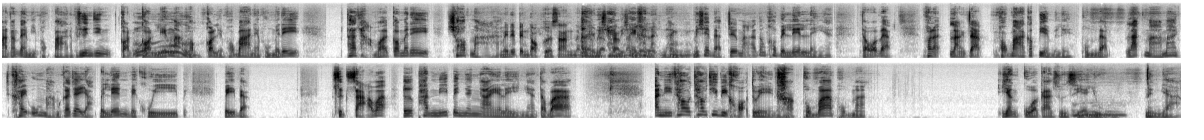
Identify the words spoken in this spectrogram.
มาตั้งแต่มีพอกบานะคือจริงๆก่อนอืมก่อนเลี้ยงหมาพอกก่อนเลี้ยงพอกบาเนี่ยผมไม่ได้ถ้าถามว่าก็ไม่ได้ชอบหมา ไม่ได้เป็น dog person อะไรเออแบไม่ใช่แบบไม่นั้นใช่เลยขนาดนั้นอืมไม่ใช่แบบเจอหมาต้องเข้าไปเล่นอะไรเงี้ยแต่ว่าแบบพอหลังจากพอกบาก็เปลี่ยนไปเลย ผมแบบรักหมามากใครอุ้มหมามันก็จะอยากไปเล่นไปคุยไปไปแบบศึกษาว่า เออพันธุ์นี้เป็นยังไงอะไรอย่างเงี้ยแต่ว่า อันนี้เท่าเท่าที่วิเคราะห์ตัวเองนะคครัรับบผมว่าผมอะ ยังกลัวการสูญเสียอยู่หนึ่งอย่าง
